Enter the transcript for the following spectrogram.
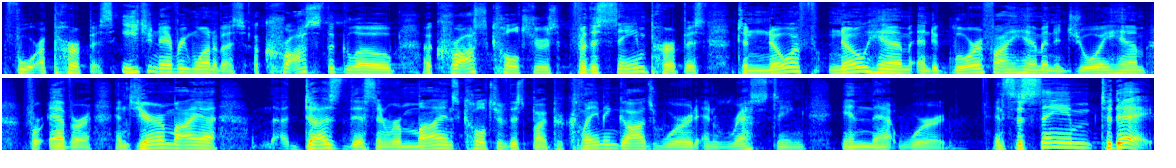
for a purpose, each and every one of us across the globe, across cultures, for the same purpose to know, know Him and to glorify Him and enjoy Him forever. And Jeremiah uh, does this and reminds culture of this by proclaiming God's word and resting in that word. And it's the same today.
